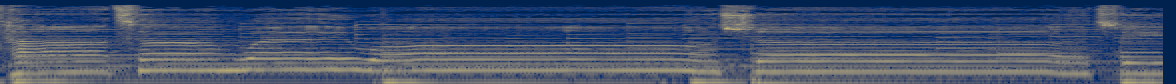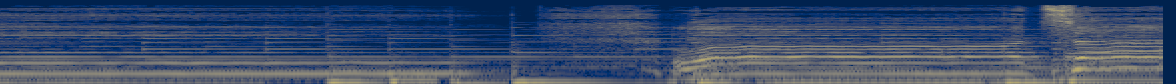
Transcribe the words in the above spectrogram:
他曾为我设计，我怎？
